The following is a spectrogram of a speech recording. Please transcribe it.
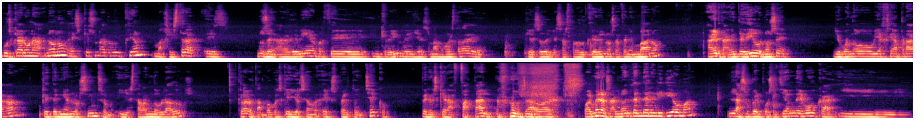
buscar una. No, no, es que es una traducción magistral. Es. No sé, a mí me parece increíble y es una muestra de que eso, de que esas traducciones no se hacen en vano. A ver, también te digo, no sé. Yo cuando viajé a Praga, que tenían los Simpsons y estaban doblados, claro, tampoco es que yo sea un experto en checo, pero es que era fatal. o sea, o al menos al no entender el idioma, la superposición de boca y.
